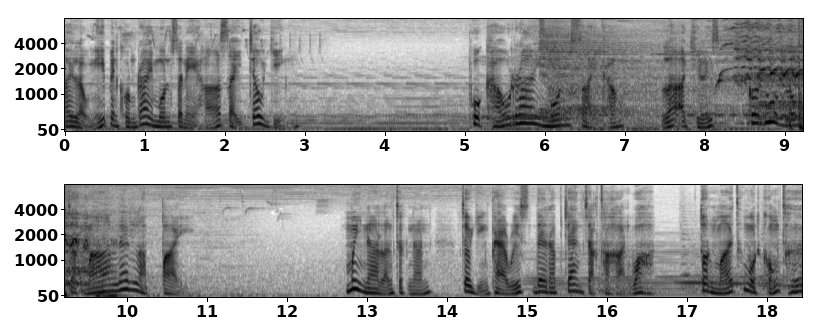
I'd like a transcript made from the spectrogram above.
ายเหล่านี้เป็นคนร่ายมนต์เสน่หาใส่เจ้าหญิง พวกเขาร่ายมนต์ใส่เขา และอะคิลิสก็ร่วงลงจากม้าและหลับไป ไม่นานหลังจากนั้น เจ้าหญิงปาริสได้รับแจ้งจากทหารว่า ต้นไม้ทั้งหมดของเธอ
